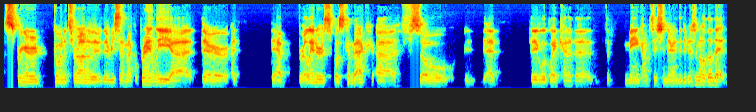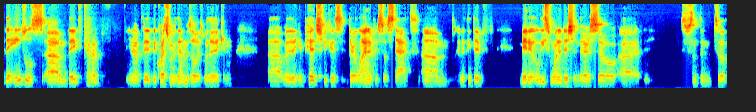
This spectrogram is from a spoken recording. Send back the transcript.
Springer going to Toronto, they, they re-signed Michael Brantley. Uh, they're uh, they have Verlander is supposed to come back, uh, so uh, they look like kind of the the main competition there in the division. Although the the Angels, um, they've kind of you know the the question with them is always whether they can uh, whether they can pitch because their lineup is so stacked. Um, and I think they've made at least one addition there, so uh, something to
